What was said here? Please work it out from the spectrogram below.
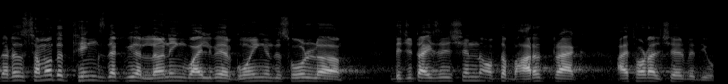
that is some of the things that we are learning while we are going in this whole uh, digitization of the Bharat track, I thought I'll share with you.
